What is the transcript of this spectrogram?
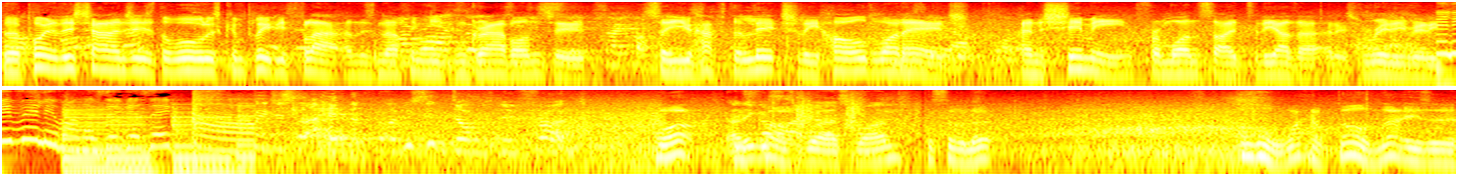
the point of this challenge is the wall is completely flat and there's nothing you can grab onto. So you have to literally hold one edge and shimmy from one side to the other, and it's really, really. Really, really wanna zig a zig ah. Just like hit the. Have you seen Dom's new front? What? I think it's his worst one. Let's have a look. Oh wow, Don, that is a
